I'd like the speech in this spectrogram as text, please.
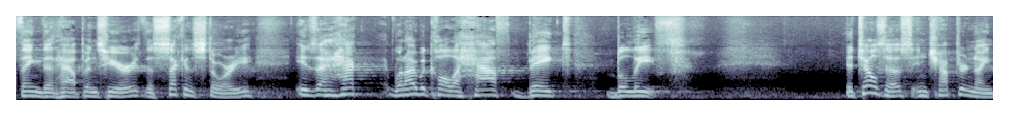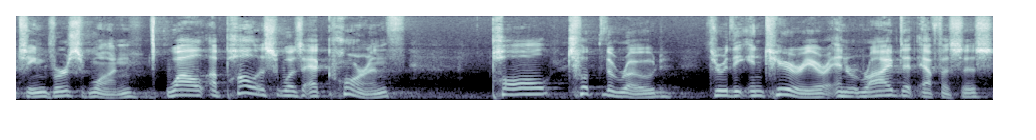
thing that happens here, the second story, is a hack, what I would call a half baked belief. It tells us in chapter 19, verse 1 while Apollos was at Corinth, Paul took the road through the interior and arrived at Ephesus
